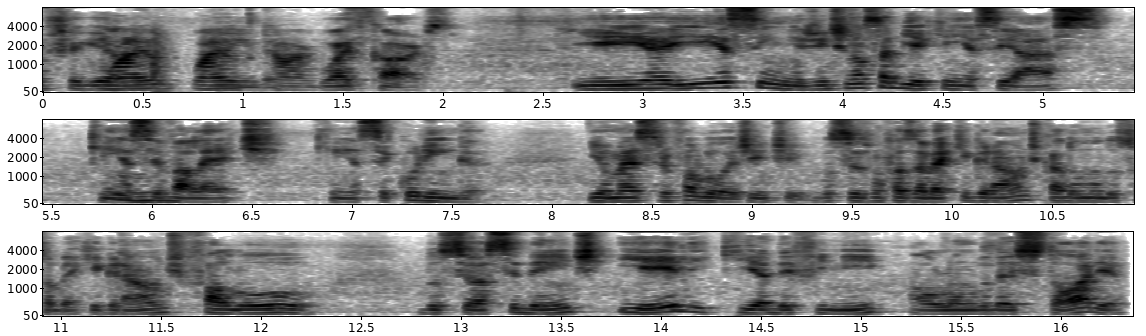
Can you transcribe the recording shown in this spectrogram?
não cheguei a Wild- ler Wild ainda. Cards. Wild Cards. E aí, assim, a gente não sabia quem ia ser As, quem ia Uhum. ser Valete, quem ia ser Coringa. E o mestre falou, a gente, vocês vão fazer a background, cada um mandou sua background, falou do seu acidente e ele que ia definir ao longo da história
